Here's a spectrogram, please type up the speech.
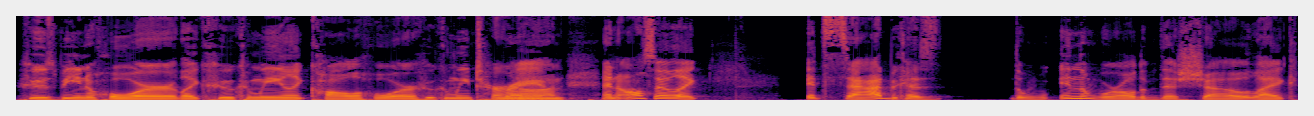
who's being a whore, like who can we like call a whore, who can we turn Right. on, and also like it's sad because the in the world of this show, like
